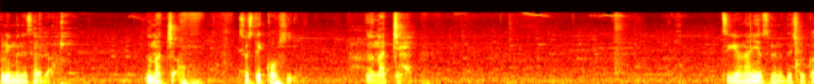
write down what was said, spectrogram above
鶏胸サラダ。うまっちょ。そしてコーヒー。うまっちょ。次は何をするのでしょうか。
